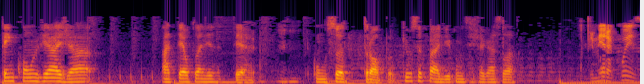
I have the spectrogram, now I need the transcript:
tem como viajar até o planeta Terra com sua tropa. O que você faria quando você chegasse lá? A primeira coisa,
